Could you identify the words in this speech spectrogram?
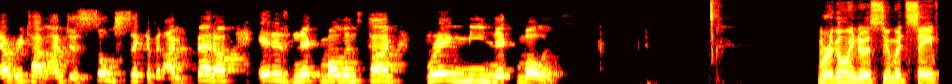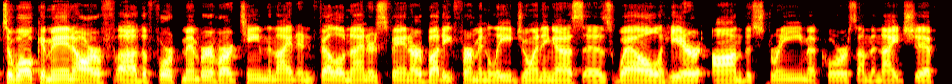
every time. I'm just so sick of it. I'm fed up. It is Nick Mullens' time. Bring me Nick Mullens. We're going to assume it's safe to welcome in our uh, the fourth member of our team tonight and fellow Niners fan, our buddy Furman Lee, joining us as well here on the stream, of course, on the night shift.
